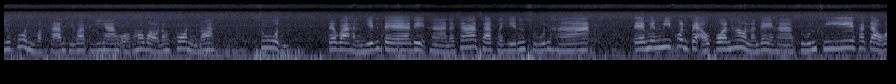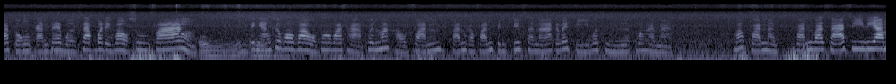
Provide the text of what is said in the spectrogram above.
อยู่พ้นบักขามที่ว่าผียางออกมาเว้าน้ำข้นเนาะสูนแต่ว่าหันเห็นแต่เด็กหานะชาติชาติไปเห็นศูนย์หาแต่มันมีคนไปเอาก้อนเฮ้านั่นได้หาศูนย์สีข้าเจ้าว่าตรงกันแต่เบิกทรัพย์บ่ได้เว้าสู่ฟังเป็นหยังคือบ่เว้าเพราะว่าถาเพิ่อนมาเขาฝันฝันกับฝันเป็นปริศนาก็เลยตีว่าถือบ้างหันน่ะ มาฝันน่ะฝันว่าสาสี่เหลี่ยม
